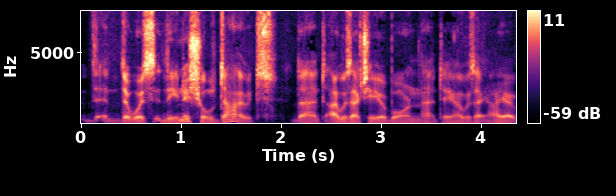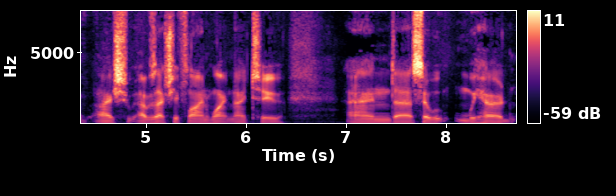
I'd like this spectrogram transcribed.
th- there was the initial doubt that I was actually airborne that day. I was I, I, actually I was actually flying White Knight two, and uh, so we heard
